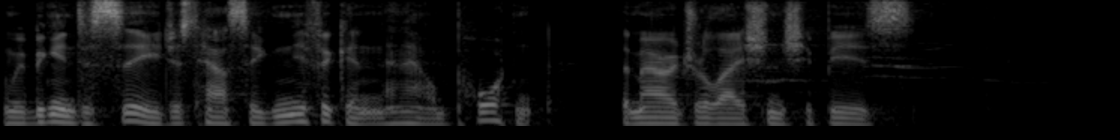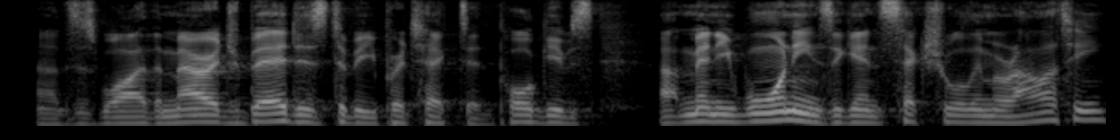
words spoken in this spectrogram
And we begin to see just how significant and how important the marriage relationship is. Uh, this is why the marriage bed is to be protected. Paul gives uh, many warnings against sexual immorality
